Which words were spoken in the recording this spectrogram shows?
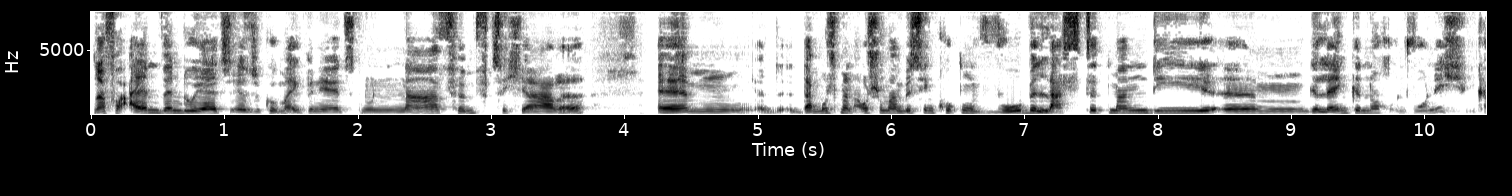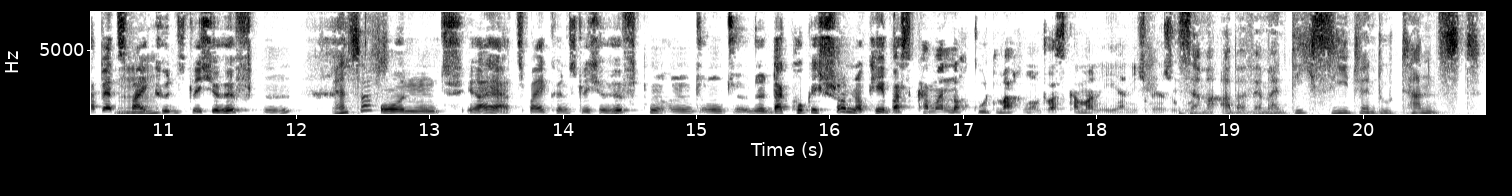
Na, vor allem, wenn du jetzt, also guck mal, ich bin ja jetzt nun nahe 50 Jahre, ähm, da muss man auch schon mal ein bisschen gucken, wo belastet man die ähm, Gelenke noch und wo nicht. Ich habe ja zwei mhm. künstliche Hüften. Ernsthaft? Und ja, ja, zwei künstliche Hüften und, und äh, da gucke ich schon, okay, was kann man noch gut machen und was kann man eher nicht mehr so Sag mal, aber wenn man dich sieht, wenn du tanzt,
